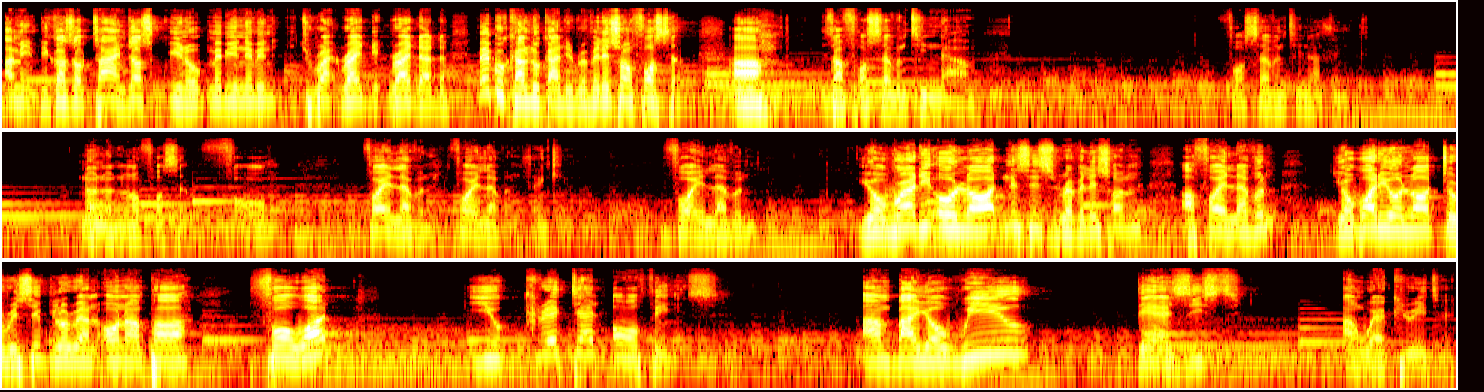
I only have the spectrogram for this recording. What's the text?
I mean, because of time, just, you know, maybe, maybe to write, write, write that. Maybe we can look at the Revelation 4, uh, is that 4.17 now? 417, I think. No, no, no, not 47. 4, 411. 411. Thank you. 411. You're worthy, O Lord. This is Revelation of 411. You're worthy, O Lord, to receive glory and honor and power. For what? You created all things. And by your will, they exist and were created.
